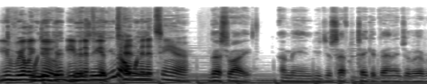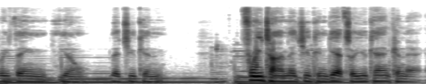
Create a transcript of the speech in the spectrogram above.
You really When you do. get Even busy, if you have you know, 10 when you- minutes here. That's right. I mean, you just have to take advantage of everything you know that you can, free time that you can get, so you can connect.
